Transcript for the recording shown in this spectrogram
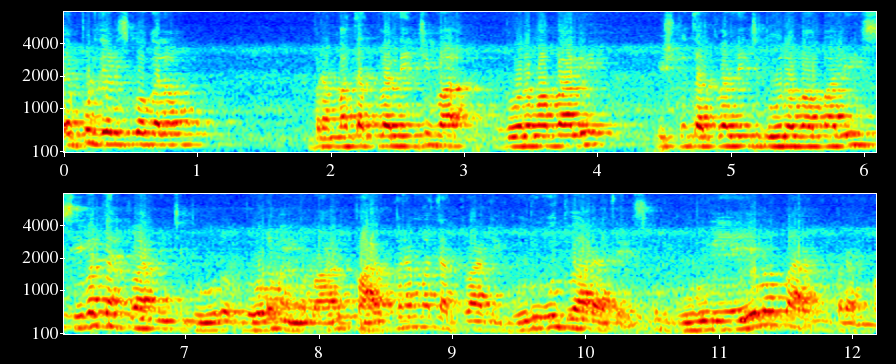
ఎప్పుడు తెలుసుకోగలం? బ్రహ్మతత్వం నుంచి దూరం అవ్వాలి విష్ణుతత్వం నుంచి దూరం అవ్వాలి శివతత్వాన్ని నుంచి దూరం దూరమైన వాళ్ళు పరబ్రహ్మ తత్వాన్ని గురువు ద్వారా తెలుసుకుని గురువేవ పరబ్రహ్మ.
